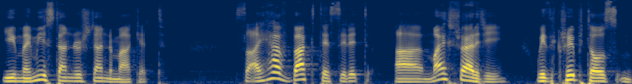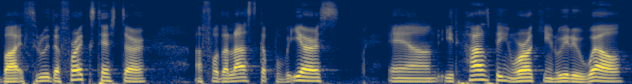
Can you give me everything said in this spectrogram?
you may misunderstand the market. So I have backtested it, uh, my strategy with cryptos by through the forex tester uh, for the last couple of years, and it has been working really well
